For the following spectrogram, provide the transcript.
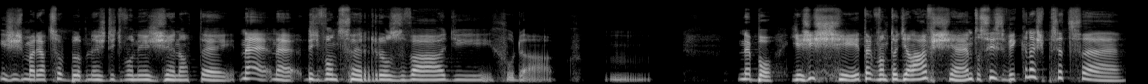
Ježíš Maria, co blbneš, teď on je ženatý. Ne, ne, teď on se rozvádí, chudák. Hmm. Nebo Ježíši, tak on to dělá všem, to si zvykneš přece.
